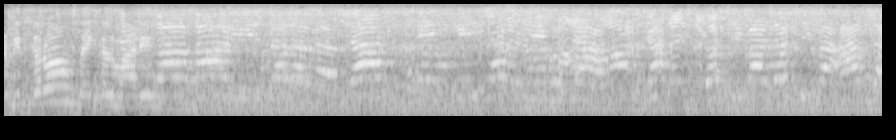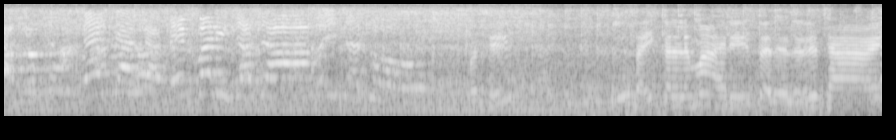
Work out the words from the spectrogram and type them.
ગીત કરો. સાયકલ મારી. પછી સાયકલ મારી સરળ જાય.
